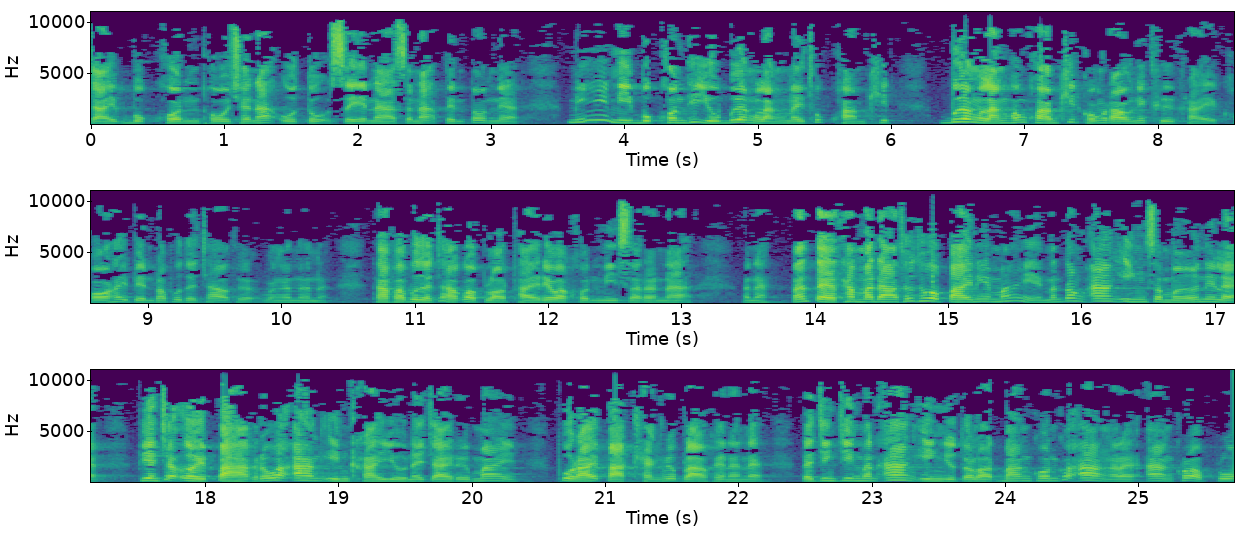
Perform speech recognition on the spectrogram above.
ใจบุคคล โภชนะอุตุเสนาสนะเป็นต้นเนี่ยมีมีบุคคลที่อยู่เบื้องหลังในทุกความคิด เบื้องหลังของความคิดของเรานี่คือใคร ขอให้เป็นพระพุทธเจ้าเถอะว่างั้นนะนะถ้าพระพุทธเจ้าก็ปลอดภัยเรียกว่าคนมีสารณะนะมันแต่ธรรมดาทั่วๆไปนี่ไม่ มันต้องอ้างอิงเสมอนี่แหละ เพียงจะเอ่ยปากหรือว่าอ้างอิงใครอยู่ในใจหรือไม่ ผู้ร้ายปากแข็งหรือเปล่าแค่นั้นแหละ แต่จริง ๆ มันอ้างอิงอยู่ตลอดบางคนก็อ้างอะไร อ้างครอบครัว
